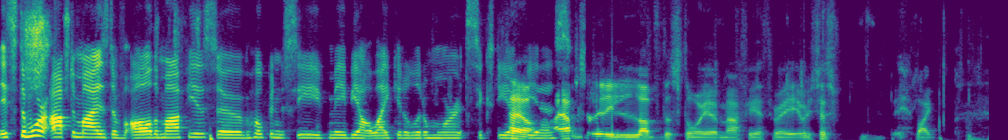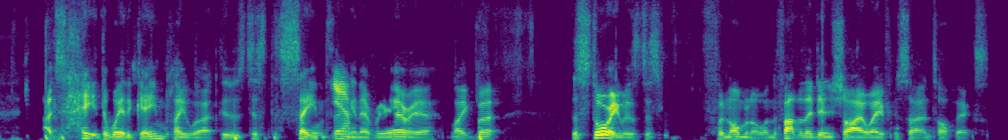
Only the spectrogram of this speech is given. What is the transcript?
it's the more optimized of all the Mafias, so I'm hoping to see if maybe I'll like it a little more at 60 Hell, FPS. I absolutely love the story of Mafia 3. It was just like I just hated the way the gameplay worked. It was just the same thing Yeah. in every area. Like, but the story was just phenomenal, and the fact that they didn't shy away from certain topics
